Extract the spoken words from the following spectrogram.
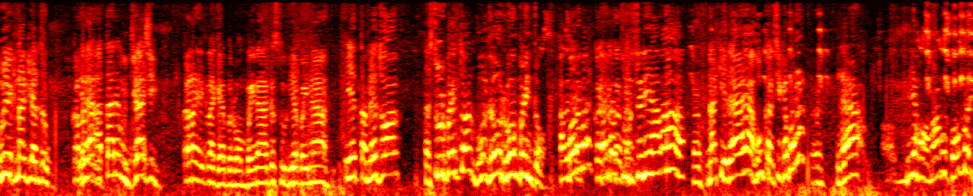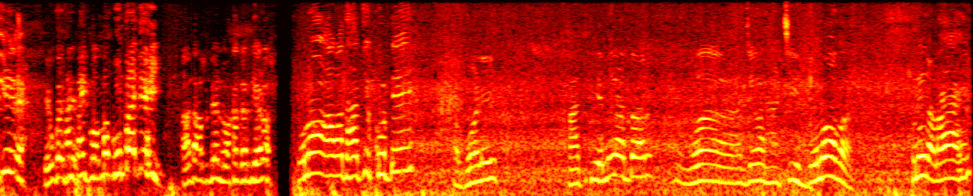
હું એકલા કહેજો કલે અત્યારે ઊંઝા છી કરા એકલા ગયા રોમભાઈ ભાઈના કે સૂર્ય ભાઈના એ તમે જો સુરભાઈ તો ભૂલ રોમ ભાઈ તો. બરોબર? એટલે ચૂંટણી આવા ના કિરા આયા હું કરશી ખબર હે? કિરા બે હોમાં કોમ રે એવું કરશે? ભાઈ કોમમાં બૂમ પાડી દે હા તો આપણે નોખા કરી દેરો બોલો આ વાત સાચી ખોટી? અભોણી સાચી નહીં આ તો જેવા સાચી બોલો હવે. કોને લડાયા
